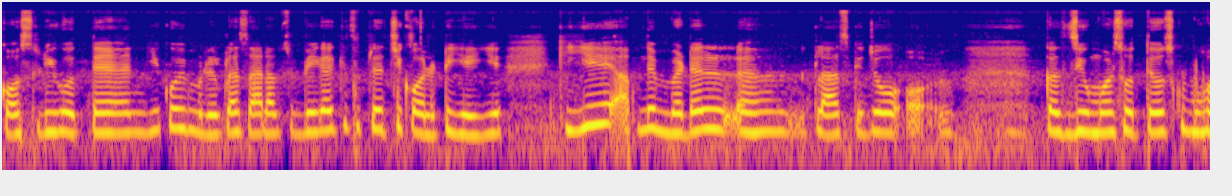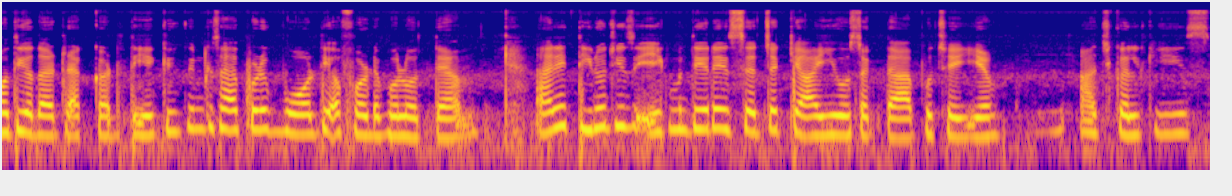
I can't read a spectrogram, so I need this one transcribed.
कॉस्टली होते हैं एंड ये कोई मिडिल क्लास आराम से बेगा की सबसे अच्छी क्वालिटी यही है, कि ये अपने मिडिल क्लास के जो कंज्यूमर्स होते हैं, उसको बहुत ही ज़्यादा अट्रैक्ट करती है, क्योंकि उनके सारे प्रोडक्ट बहुत ही अफोर्डेबल होते हैं। एंड ये तीनों चीज़ें एक में दे रहे हैं, इससे अच्छा क्या ही हो सकता है, आपको चाहिए। आजकल की इस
